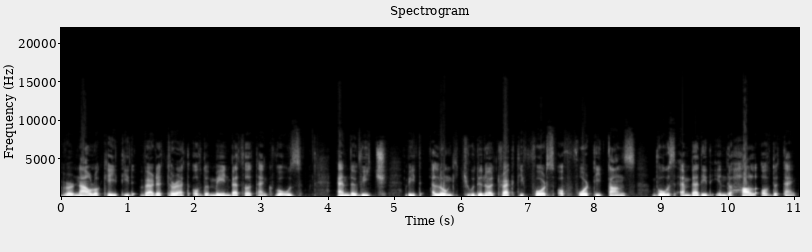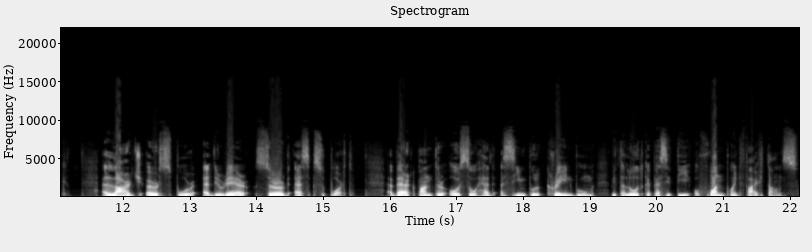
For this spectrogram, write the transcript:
were now located where the turret of the main battle tank was, and the which, with a longitudinal tractive force of 40 tons, was embedded in the hull of the tank. A large earth spur at the rear served as support. A Berg Panther also had a simple crane boom with a load capacity of 1.5 tons.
